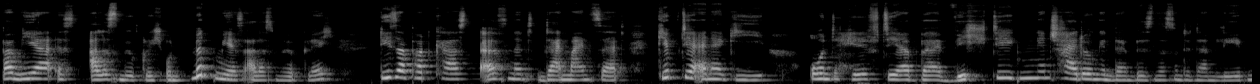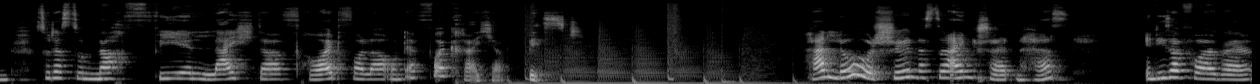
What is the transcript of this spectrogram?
Bei mir ist alles möglich und mit mir ist alles möglich. Dieser Podcast öffnet dein Mindset, gibt dir Energie und hilft dir bei wichtigen Entscheidungen in deinem Business und in deinem Leben, sodass du noch viel leichter, freudvoller und erfolgreicher bist. Hallo, schön, dass du eingeschaltet hast. In dieser Folge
